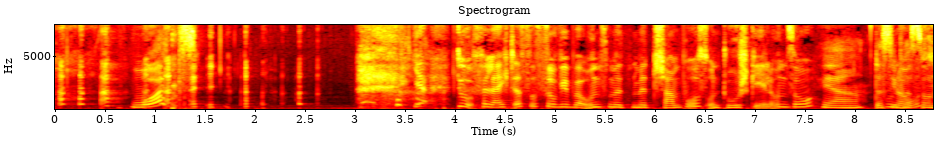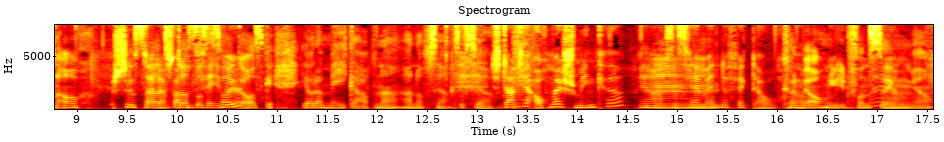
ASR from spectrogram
What? Ja, du, vielleicht ist es so wie bei uns mit, mit Shampoos und Duschgel und so. Ja, dass Who die knows? Person auch Schiss halt hat, dass das Fable. Zeug ausgeht. Ja, oder Make-up, ne? Hand aufs Herz ist ja. Stand ja auch mal Schminke. Ja, es ist ja im Endeffekt auch. Können wir auch ein Lied von singen, ja.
